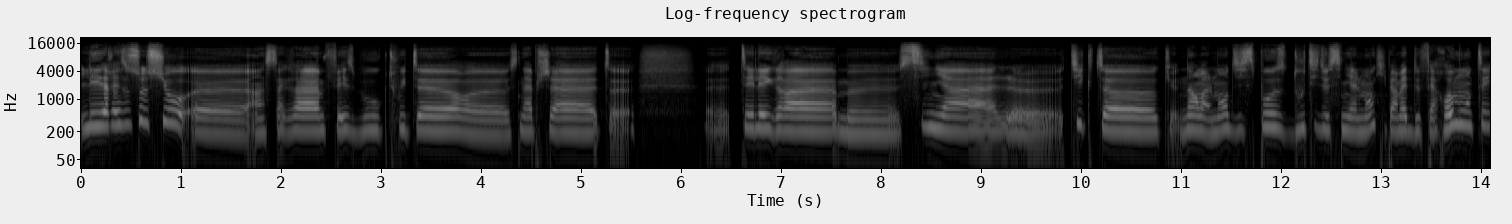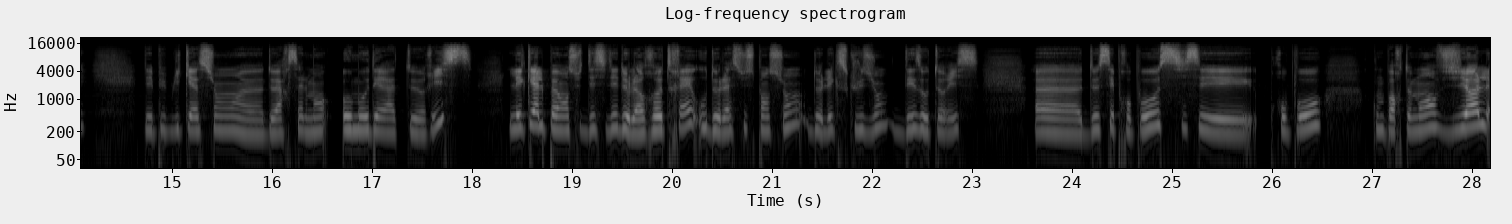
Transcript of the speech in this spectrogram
Les réseaux sociaux, Instagram, Facebook, Twitter, Snapchat, euh, Telegram, euh, Signal, euh, TikTok, normalement disposent d'outils de signalement qui permettent de faire remonter des publications de harcèlement aux modératrices, lesquelles peuvent ensuite décider de leur retrait ou de la suspension, de l'exclusion des autoristes de ces propos si ces propos, comportements violent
